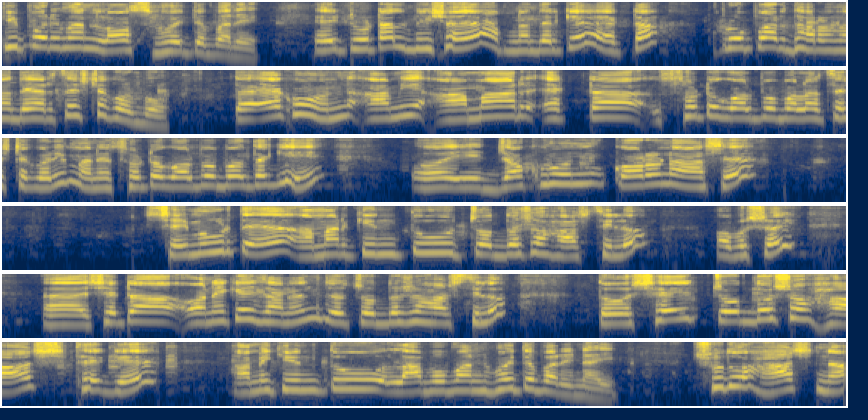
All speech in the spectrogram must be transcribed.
কি পরিমাণ লস হইতে পারে, এই টোটাল বিষয়ে আপনাদেরকে একটা প্রপার ধারণা দেওয়ার চেষ্টা করব। তো এখন আমি আমার একটা ছোট গল্প বলার চেষ্টা করি। মানে ছোট গল্প বলতে কি, ওই যখন করোনা আসে, সেই মুহূর্তে আমার কিন্তু চোদ্দোশো হাঁস ছিল। অবশ্যই। সেটা অনেকেই জানেন যে চোদ্দোশো হাঁস ছিল। তো সেই চোদ্দোশো হাঁস থেকে আমি কিন্তু লাভবান হইতে পারি নাই। শুধু হাঁস না,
